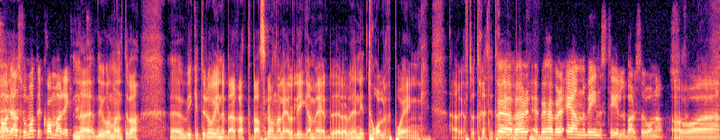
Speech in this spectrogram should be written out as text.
Ja, den såg man inte komma riktigt. Nej, det gjorde man inte va. Eh, vilket då innär att Barcelona leder ligan med 12 eh, poäng här efter 33 behöver, behöver en vinst till Barcelona ja.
